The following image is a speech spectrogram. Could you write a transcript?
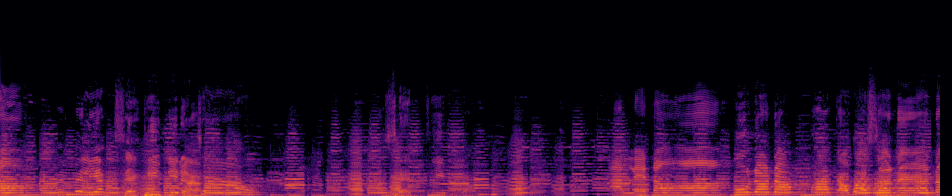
น้องไม่เลี้ยงแสงทิพย์นี่นะเจ้าแสงทิพย์นะอะไรนอบูนานำพากาวาสนาน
